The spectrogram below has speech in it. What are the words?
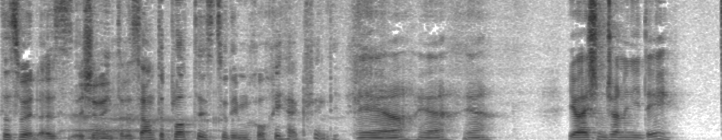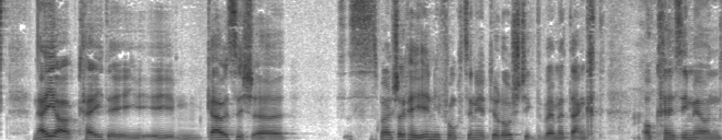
Das wird, es ist ein interessanter Plot ist zu dem Kochi-Hack, finde ich. Ja, ja, ja. Ja, hast du denn schon eine Idee? Nein, ja, keine Idee. Gell, es ist, äh, das menschliche Hirn funktioniert ja lustig, wenn man denkt, okay, Simeon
